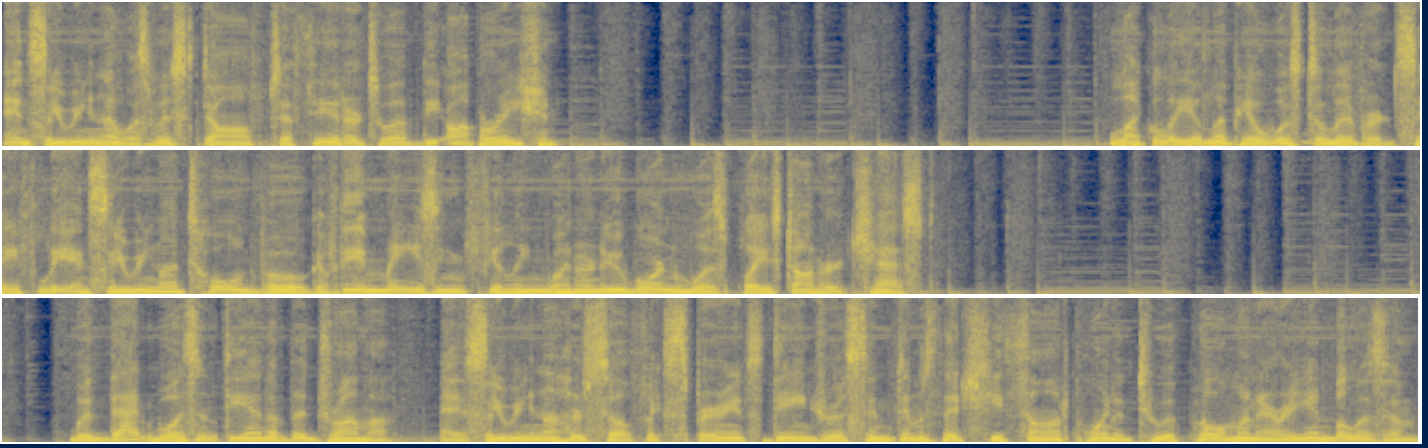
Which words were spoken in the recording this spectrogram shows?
and Serena was whisked off to theatre to have the operation. Luckily Olympia was delivered safely and Serena told Vogue of the amazing feeling when her newborn was placed on her chest. But that wasn't the end of the drama, as Serena herself experienced dangerous symptoms that she thought pointed to a pulmonary embolism.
